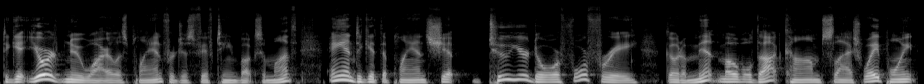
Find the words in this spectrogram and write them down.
To get your new wireless plan for just 15 bucks a month and to get the plan shipped to your door for free, go to mintmobile.com slash waypoint.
